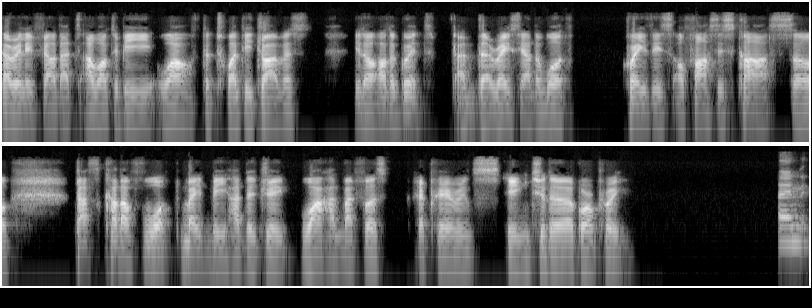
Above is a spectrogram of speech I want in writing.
I really felt that I want to be one of the 20 drivers, you know, on the grid and uh, racing at the world craziest or fastest cars. So that's kind of what made me had the dream when I had my first appearance into the Grand Prix. and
